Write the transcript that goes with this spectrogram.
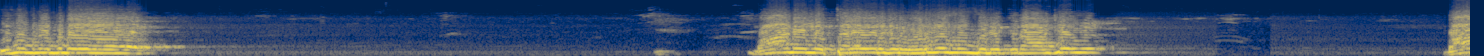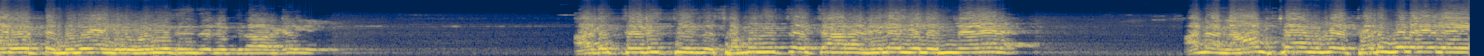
இது நம்முடைய மாநில தலைவர்கள் வருகை தந்திருக்கிறார்கள். மாவட்ட நிர்வாகிகள் வருகை தந்திருக்கிறார்கள். அடுத்தடுத்து இந்த சமூகத்திற்கான நிலைகள் என்ன? ஆனா நாம் படுகொலையிலே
